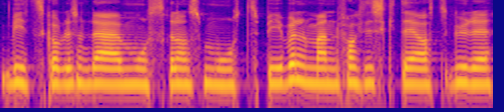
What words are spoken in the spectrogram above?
vitenskap liksom, det er motstridende mot Bibelen. Men faktisk det at Gud har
